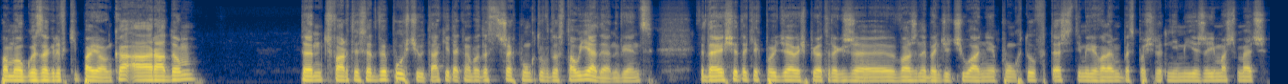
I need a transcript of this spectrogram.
Pomogły zagrywki Pająka, a Radom ten czwarty set wypuścił, tak? I tak naprawdę z trzech punktów dostał jeden, więc wydaje się, tak jak powiedziałeś Piotrek, że ważne będzie ciłanie punktów też z tymi rywalami bezpośrednimi. Jeżeli masz mecz,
